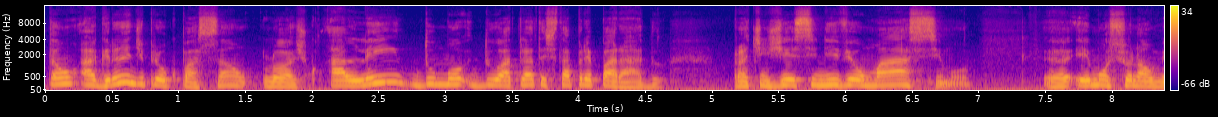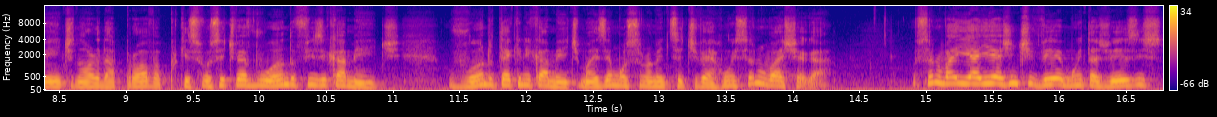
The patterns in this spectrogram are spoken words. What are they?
Então, a grande preocupação, lógico, além do, do atleta estar preparado para atingir esse nível máximo uh, emocionalmente na hora da prova, porque se você estiver voando fisicamente, voando tecnicamente, mas emocionalmente você estiver ruim, você não vai chegar. Você não vai. E aí a gente vê muitas vezes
